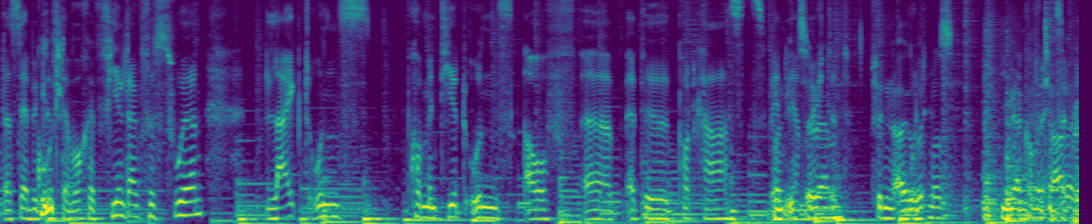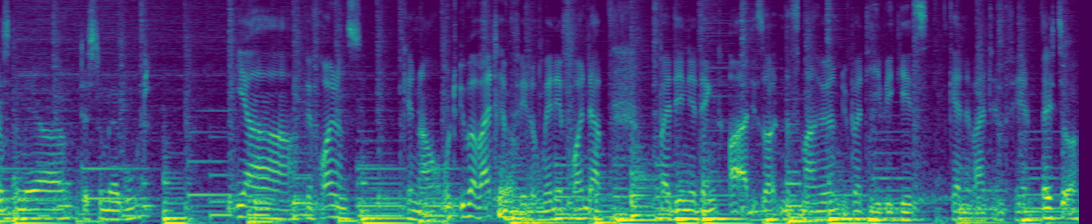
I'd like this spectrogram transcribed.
Das ist der Begriff Gut. der Woche. Vielen Dank fürs Zuhören. Liked uns, kommentiert uns auf äh, Apple Podcasts, wenn Und ihr Instagram möchtet. für den Algorithmus. Je mehr Und Kommentare, desto mehr, desto mehr gut. Ja, wir freuen uns. Genau. Und über Weiterempfehlungen. Wenn ihr Freunde habt, bei denen ihr denkt, ah, die sollten das mal hören, über die WGs gerne weiterempfehlen. Echt so.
